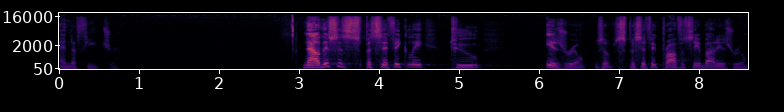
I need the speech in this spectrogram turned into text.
and a future. Now, this is specifically to Israel. It's a specific prophecy about Israel.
